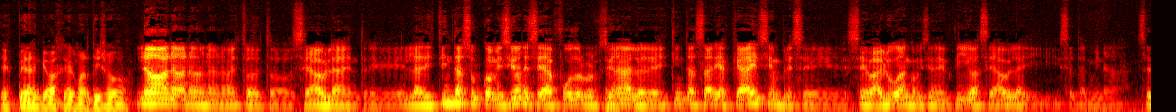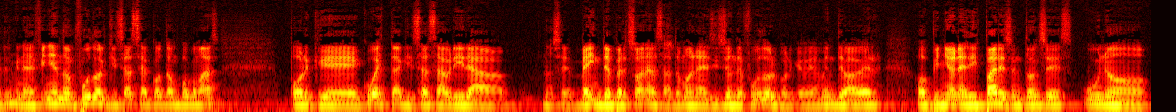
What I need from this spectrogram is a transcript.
esperan que baje el martillo vos. No, no, no, no, no. Esto, esto se habla entre las distintas subcomisiones, sea fútbol profesional o las distintas áreas que hay, siempre se, se evalúa en comisión directiva, se habla y se termina, se termina definiendo. En fútbol quizás se acota un poco más porque cuesta quizás abrir a, no sé, 20 personas a tomar una decisión de fútbol porque obviamente va a haber opiniones dispares, entonces uno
